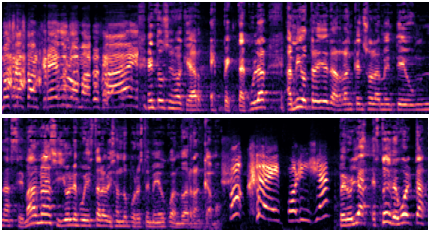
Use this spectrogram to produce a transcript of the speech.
No seas tan crédulo, McFly. Entonces va a quedar espectacular. Amigo Trader arranca en solamente unas semanas y yo les voy a estar avisando por este medio cuando arrancamos. Ok, polilla. Pero ya estoy de vuelta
